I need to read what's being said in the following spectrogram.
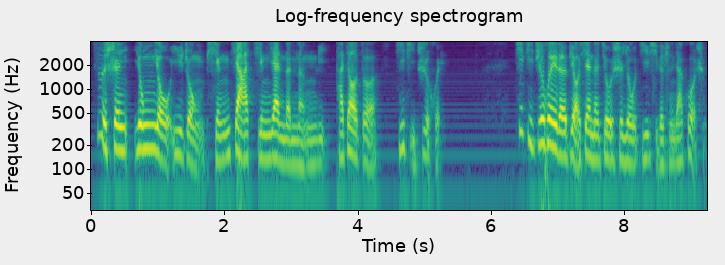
自身拥有一种评价经验的能力，它叫做机体智慧。机体智慧的表现呢，就是有机体的评价过程。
